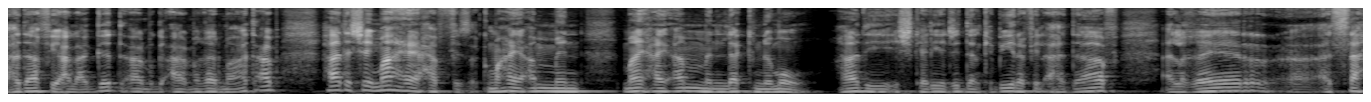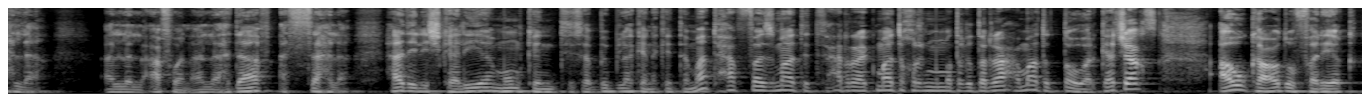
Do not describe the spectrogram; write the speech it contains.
اهدافي على قد من غير ما أتعب هذا الشيء ما هيحفزك ما هيامن ما هيامن لك نمو. هذه إشكالية جدا كبيرة في الأهداف الغير آه، السهلة. عفوا الأهداف السهلة. هذه الإشكالية ممكن تسبب لك إنك أنت ما تحفز ما تتحرك ما تخرج من منطقة الراحة ما تتطور كشخص أو كعضو فريق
